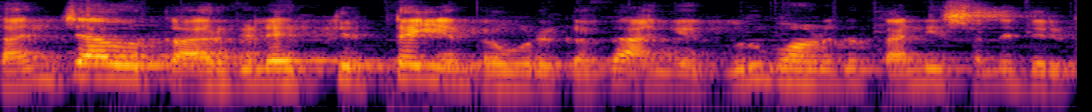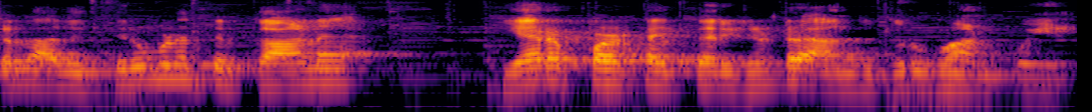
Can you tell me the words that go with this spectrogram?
தஞ்சாவூருக்கு அருகிலே திட்டை என்ற ஊர் இருக்கிறது. அங்கே குருபானுக்கு தண்ணி சன்னதி இருக்கிறது. அது திருமணத்திற்கான ஏற்பாட்டை தருகின்ற அந்த குருபான் கோயில்.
